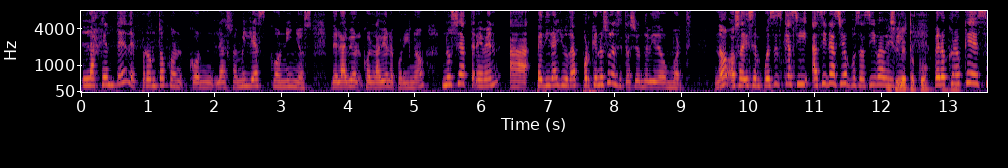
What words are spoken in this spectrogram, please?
la gente de pronto con, con las familias con niños de labio, con labio leporino no se atreven a pedir ayuda porque no es una situación de vida o muerte. ¿No? O sea, dicen, pues es que así, así nació, pues así va a vivir. Así le tocó. Pero creo que es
